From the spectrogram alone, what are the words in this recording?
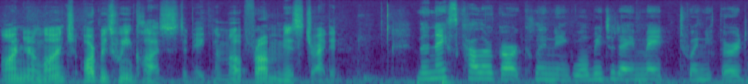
on your lunch, or between classes to pick them up from Miss Dryden. The next Color Guard clinic will be today, May 23rd,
